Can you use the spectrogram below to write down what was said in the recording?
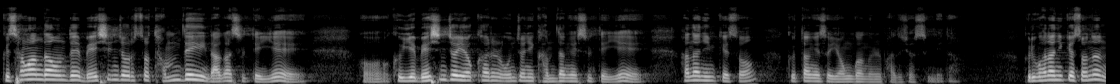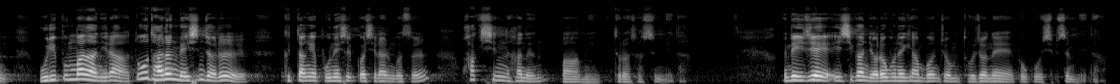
그 상황 가운데 메신저로서 담대히 나갔을 때에 어, 그의 메신저 역할을 온전히 감당했을 때에 하나님께서 그 땅에서 영광을 받으셨습니다. 그리고 하나님께서는 우리뿐만 아니라 또 다른 메신저를 그 땅에 보내실 것이라는 것을 확신하는 마음이 들어섰습니다. 근데 이제 이 시간 여러분에게 한번 좀 도전해 보고 싶습니다.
